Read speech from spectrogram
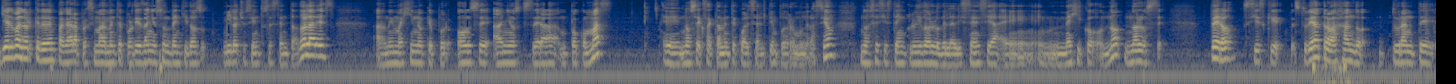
Y el valor que deben pagar aproximadamente por 10 años son 22.860 dólares. Ah, me imagino que por 11 años será un poco más. Eh, no sé exactamente cuál sea el tiempo de remuneración. No sé si está incluido lo de la licencia en México o no. No lo sé. Pero si es que estuviera trabajando durante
